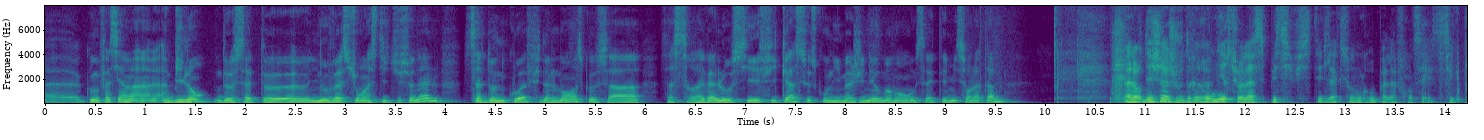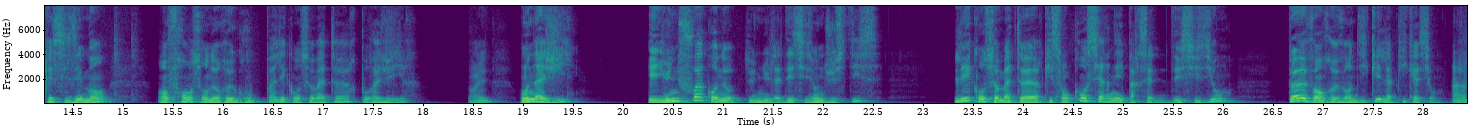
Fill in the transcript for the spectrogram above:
euh, que vous me fassiez un, bilan de cette euh, innovation institutionnelle. Ça donne quoi finalement? Est-ce que ça, ça se révèle aussi efficace que ce qu'on imaginait au moment où ça a été mis sur la table? Alors déjà, je voudrais revenir sur la spécificité de l'action de groupe à la française. C'est que précisément, en France, on ne regroupe pas les consommateurs pour agir. Oui. On agit, et une fois qu'on a obtenu la décision de justice, les consommateurs qui sont concernés par cette décision peuvent en revendiquer l'application. Ah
